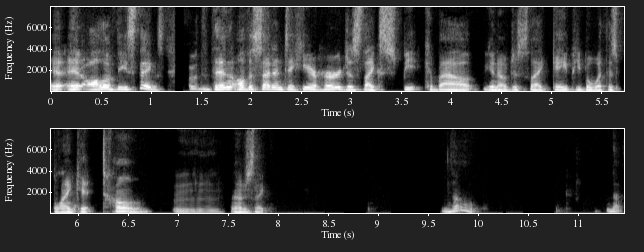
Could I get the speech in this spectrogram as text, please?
and, and all of these things. Then all of a sudden, to hear her just like speak about, you know, just like gay people with this blanket tone, hmm and I'm just like, no, that,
